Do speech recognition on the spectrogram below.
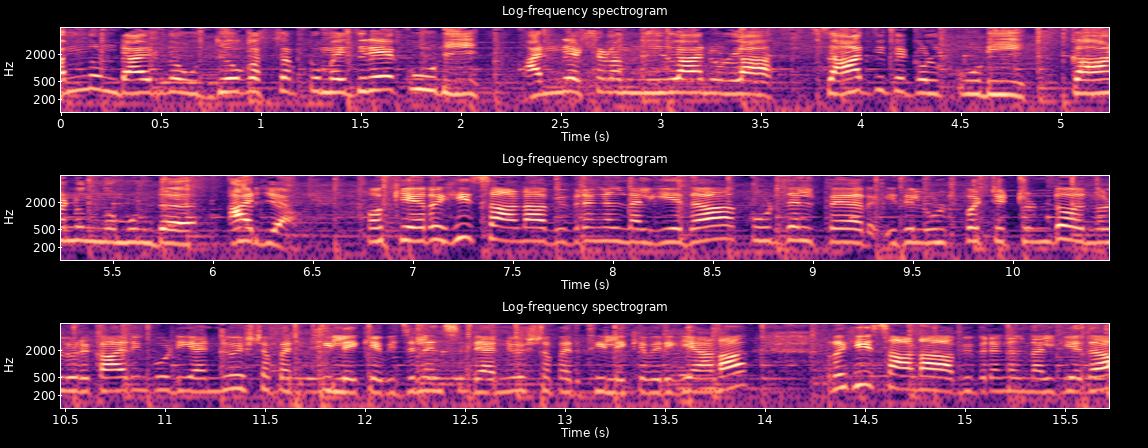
അന്നുണ്ടായിരുന്ന ഉദ്യോഗസ്ഥർക്കുമെതിരെ കൂടി അന്വേഷണം നീളാനുള്ള സാധ്യതകൾ കൂടി കാണുന്നുമുണ്ട് ആര്യ. ഓക്കെ റഹീസാണ് വിവരങ്ങൾ നൽകിയത്. കൂടുതൽ പേർ ഇതിൽ ഉൾപ്പെട്ടിട്ടുണ്ടോ എന്നുള്ളൊരു കാര്യം കൂടി അന്വേഷണ പരിധിയിലേക്ക് വിജിലൻസിന്റെ അന്വേഷണ പരിധിയിലേക്ക് വരികയാണ്. റഹീസാണ് വിവരങ്ങൾ നൽകിയത്.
